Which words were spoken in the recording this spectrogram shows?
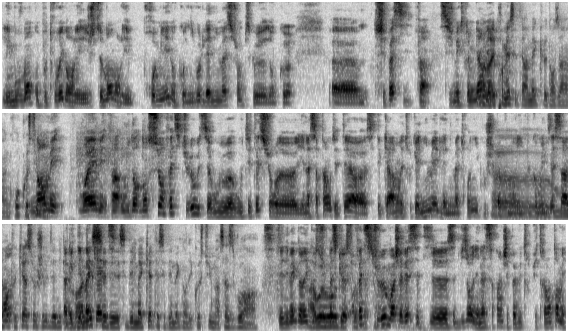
les mouvements qu'on peut trouver dans les justement dans les premiers, donc au niveau de l'animation, parce donc euh, euh, je sais pas si, enfin, si je m'exprime bien, Non, mais dans les premiers, c'était un mec dans un gros costume. non, mais ouais, mais enfin, ou dans, dans ceux en fait, si tu veux, où, c'est- où, où t'étais sur, euh, il y en a certains où t'étais, euh, c'était carrément des trucs animés, de l'animatronique, ou je sais pas comment ils comment ils faisaient ça. Moi, en tout cas, ceux que j'ai vu des années Avec des 90, c'est des, c'est des maquettes et c'est des mecs dans des costumes, hein, ça se voit. hein. C'était des mecs dans des Ah costumes ouais, ouais, parce que sûr, en fait, si tu veux, moi j'avais cette, cette vision. Il y en a certains que j'ai pas vu depuis très longtemps, mais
